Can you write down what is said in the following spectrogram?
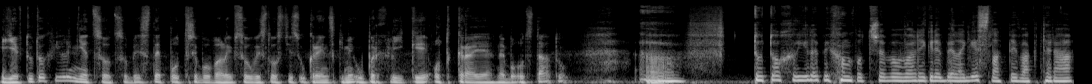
Je v tuto chvíli něco, co byste potřebovali v souvislosti s ukrajinskými uprchlíky od kraje nebo od státu? Uh, v tuto chvíli bychom potřebovali, kdyby legislativa, která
